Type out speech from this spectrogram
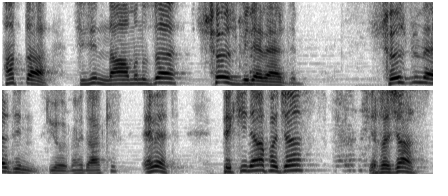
Hatta sizin namınıza söz bile verdim. Söz mü verdin diyor Mehmet Akif. Evet. Peki ne yapacağız? Yazacağız.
